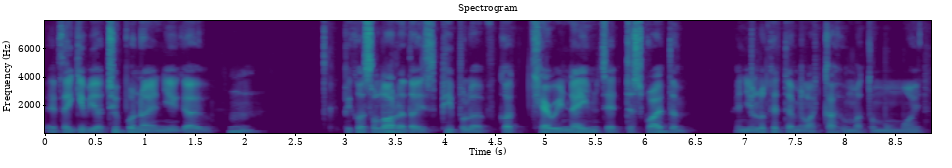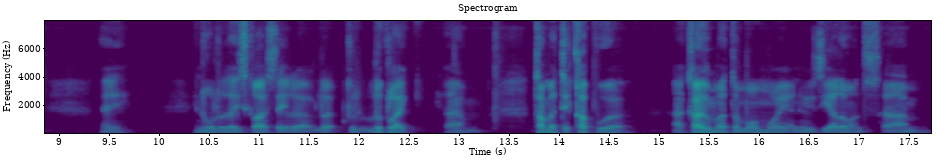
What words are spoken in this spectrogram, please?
if they give you a tupuna and you go, hmm, because a lot of those people have got carry names that describe them, and you look at them like kahumata momoi, hey, and all of those guys, they uh, look look like um, tamate kapua, uh, kahumata momoi, and who's the other ones? Um,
